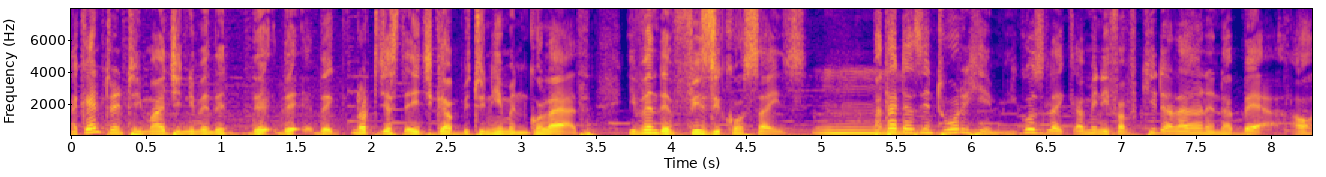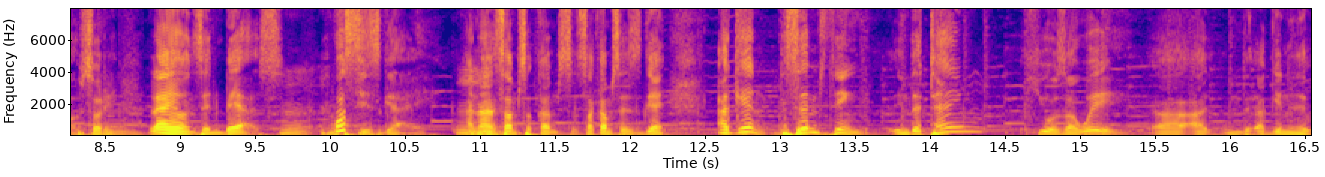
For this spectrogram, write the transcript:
I can't try to imagine even the, the, the, the not just age gap between him and Goliath, even the physical size. But that Mm. doesn't worry him. He goes like, I mean, if I've killed a lion and a bear, oh sorry, Mm. lions and bears. Mm. What's this guy? And Mm. then some circum- circumcised guy. Again, the same thing. In the time he was away, uh, again,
